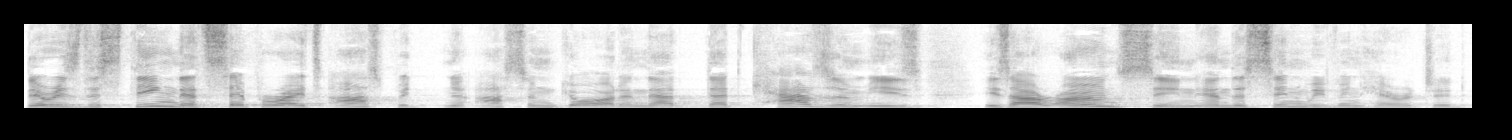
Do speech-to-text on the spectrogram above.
There is this thing that separates us, us and God, and that, that chasm is, is our own sin and the sin we've inherited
